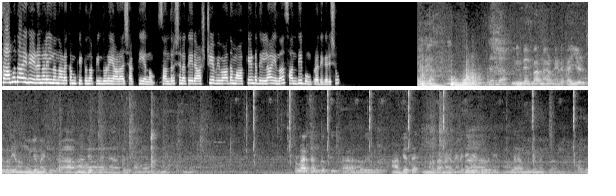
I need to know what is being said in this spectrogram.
സാമുദായിക ഇടങ്ങളിൽ നിന്നടക്കം കിട്ടുന്ന പിന്തുണയാണ് ശക്തിയെന്നും സന്ദർശനത്തെ രാഷ്ട്രീയ വിവാദമാക്കേണ്ടതില്ല എന്ന് സന്ദീപും പ്രതികരിച്ചു. ഇന്ത്യൻ ഭരണഘടനയുടെ കയ്യെഴുത്ത് പ്രതിയാണ് മൂല്യമായിട്ടുള്ള ആദ്യത്തെ. തൊള്ളായിരത്തി അൻപത്തി അൻപതുകളിൽ ആദ്യത്തെ നമ്മുടെ ഭരണഘടനയുടെ കയ്യെഴുത്ത് പ്രതിയാണ്. വളരെ അമൂല്യമായിട്ടുള്ളതാണ് അത്.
